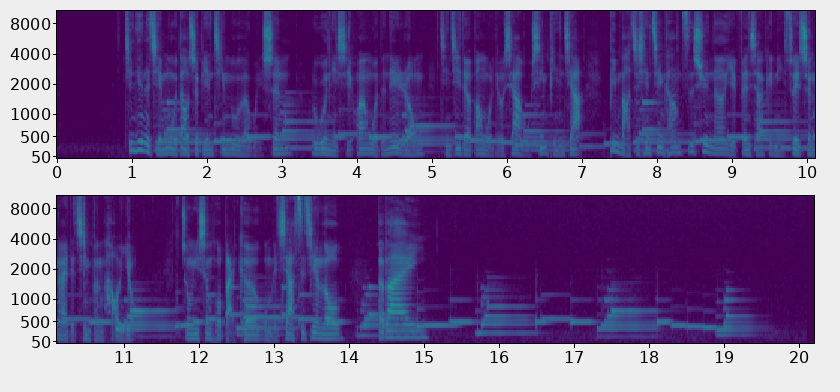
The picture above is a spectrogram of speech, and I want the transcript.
今天的节目到这边进入了尾声。如果你喜欢我的内容，请记得帮我留下五星评价，并把这些健康资讯呢也分享给你最珍爱的亲朋好友。中医生活百科，我们下次见喽，拜拜。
